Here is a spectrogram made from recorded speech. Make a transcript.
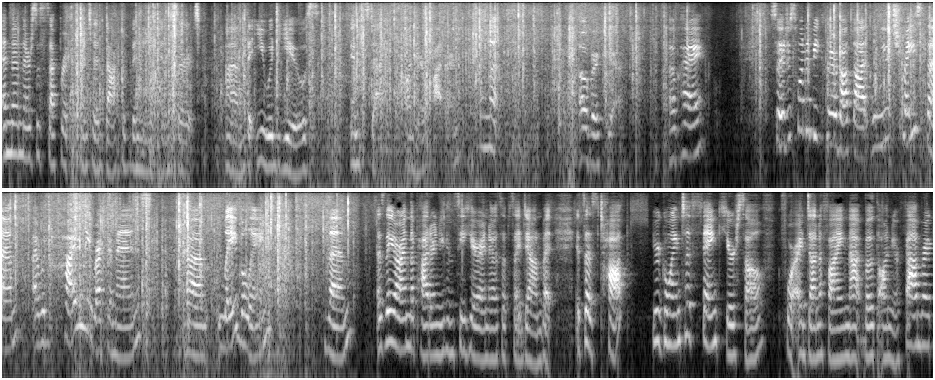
And then there's a separate printed back of the knee insert um, that you would use instead on your pattern. And that's over here, okay? So I just want to be clear about that. When you trace them, I would highly recommend um, labeling them as they are in the pattern. You can see here, I know it's upside down, but it says top. You're going to thank yourself for identifying that both on your fabric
